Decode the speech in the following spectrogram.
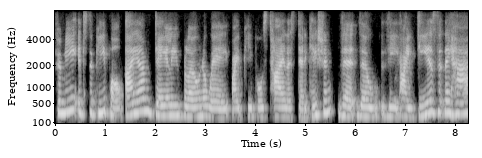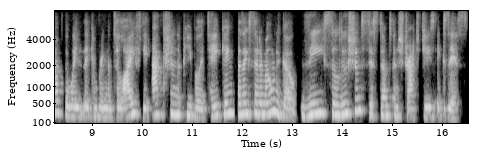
for me, it's the people. I am daily blown away by people's tireless dedication, the, the, the ideas that they have, the way that they can bring them to life, the action that people are taking. As I said a moment ago, the solution systems and strategies exist.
